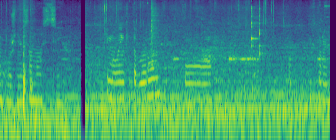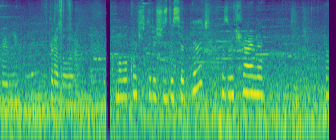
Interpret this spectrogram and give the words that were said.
Обожнюю саме ось ці. Такий маленький таблерон по півтори гривні, півтора долара. Молоко 4,65, звичайно. Так.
